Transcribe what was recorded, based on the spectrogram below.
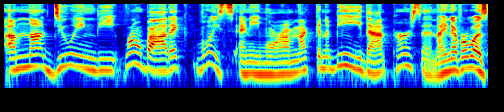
I'm not doing the robotic voice anymore. I'm not gonna be that person. I never was.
